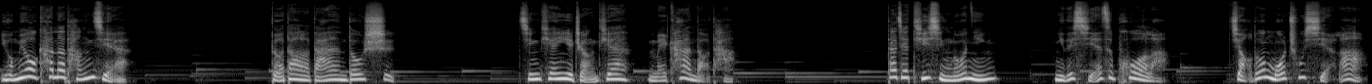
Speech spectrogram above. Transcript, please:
有没有看到堂姐？”得到的答案都是：“今天一整天没看到她。”大家提醒罗宁：“你的鞋子破了，脚都磨出血了。”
